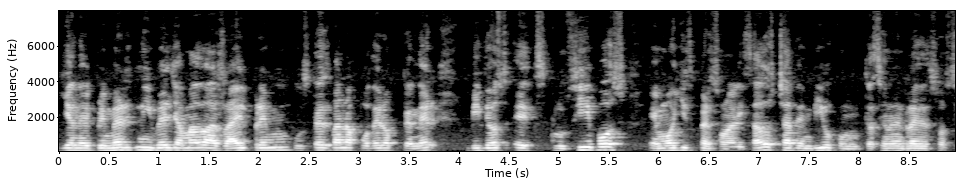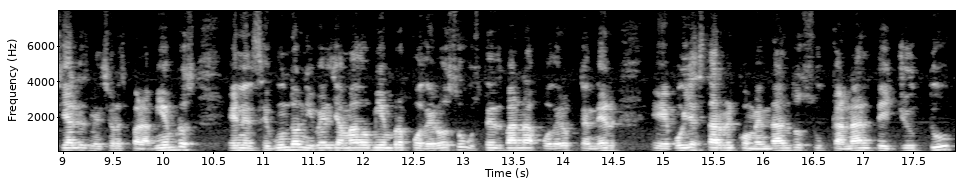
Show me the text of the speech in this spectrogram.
Y en el primer nivel llamado Azrael Premium, ustedes van a poder obtener videos exclusivos, emojis personalizados, chat en vivo, comunicación en redes sociales, menciones para miembros. En el segundo nivel llamado miembro poderoso, ustedes van a poder obtener, eh, voy a estar recomendando su canal de YouTube.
